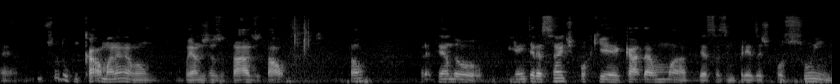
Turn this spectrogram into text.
É, um estudo com calma, né? Acompanhando os resultados e tal. Então, pretendo. E é interessante porque cada uma dessas empresas possui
